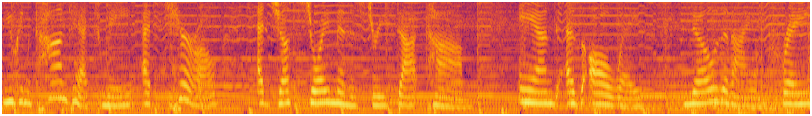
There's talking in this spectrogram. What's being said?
You can contact me at carol at justjoyministries.com. And as always, know that I am praying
